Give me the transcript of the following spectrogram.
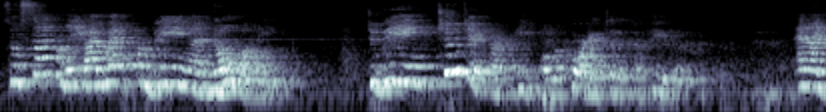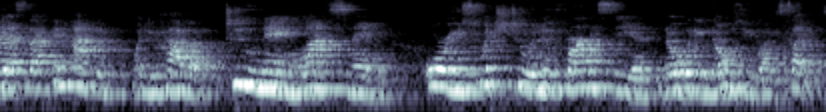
So suddenly, I went from being a nobody to being people according to the computer. And I guess that can happen when you have a two-name last name, or you switch to a new pharmacy and nobody knows you by sight.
